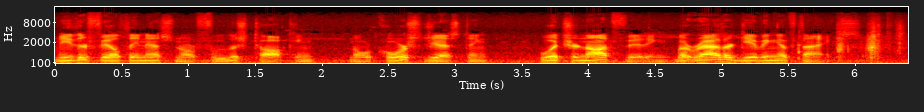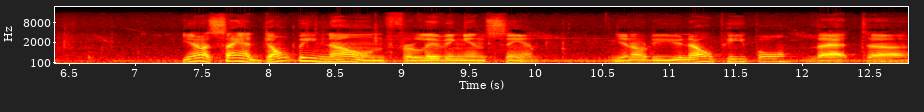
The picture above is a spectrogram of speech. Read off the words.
Neither filthiness, nor foolish talking, nor coarse jesting, which are not fitting, but rather giving of thanks. You know, it's saying don't be known for living in sin. You know, do you know people that uh,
